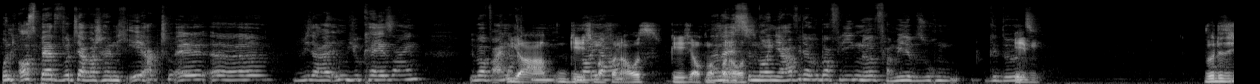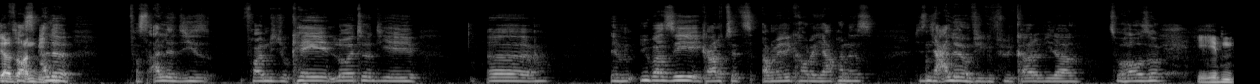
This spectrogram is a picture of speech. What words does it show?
Und Osbert wird ja wahrscheinlich eh aktuell äh, wieder im UK sein über Weihnachten. Ja, gehe ich mal von aus. Gehe ich auch mal von aus. im neuen Jahr wieder rüberfliegen, ne? Familie besuchen, Gedöns. Eben. Würde sich also fast anbieten. Alle, fast alle, die, vor allem die UK-Leute, die äh, im Übersee, egal ob es jetzt Amerika oder Japan ist, die sind ja alle irgendwie gefühlt gerade wieder zu Hause. Eben,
